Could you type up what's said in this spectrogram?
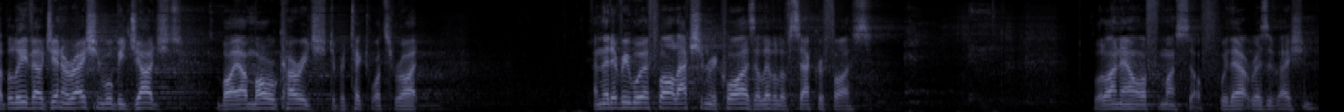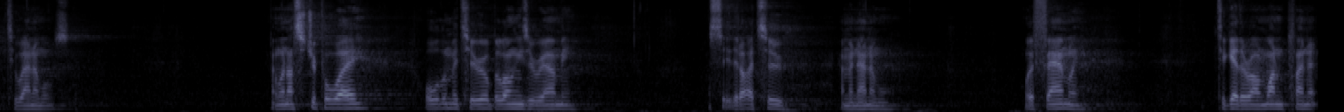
I believe our generation will be judged by our moral courage to protect what's right, and that every worthwhile action requires a level of sacrifice. Well, I now offer myself without reservation to animals. And when I strip away all the material belongings around me, I see that I too am an animal. We're family, together on one planet.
